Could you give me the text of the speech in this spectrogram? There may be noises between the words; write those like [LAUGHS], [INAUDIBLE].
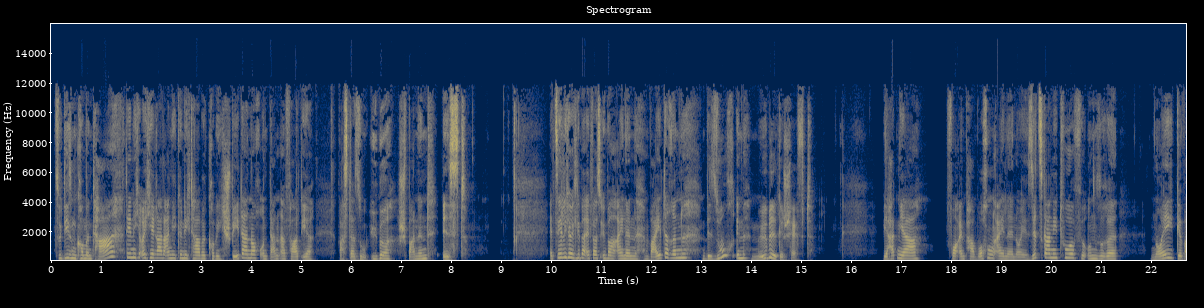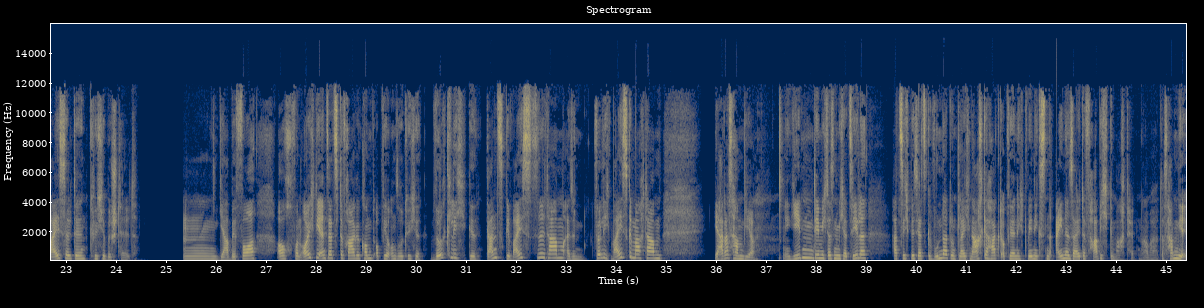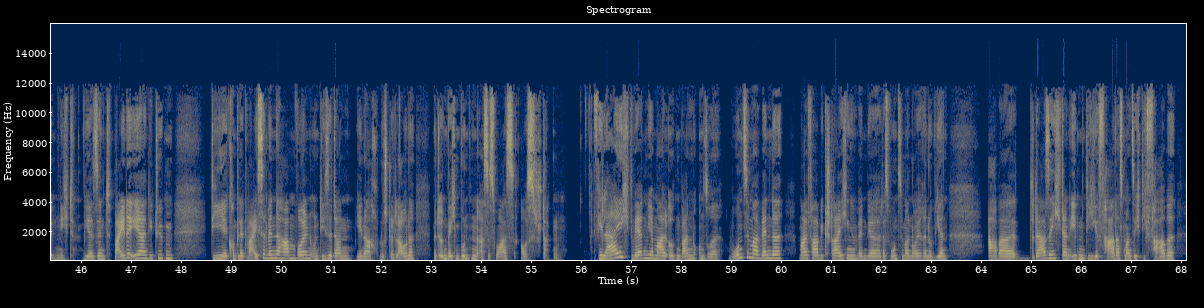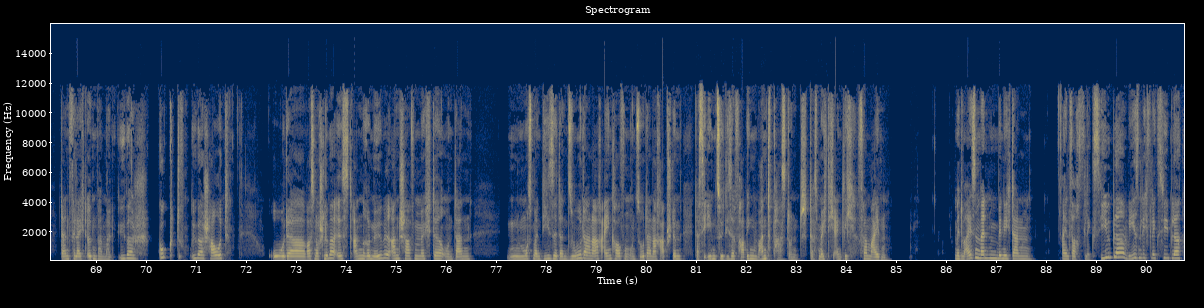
zu diesem Kommentar, den ich euch hier gerade angekündigt habe, komme ich später noch und dann erfahrt ihr, was da so überspannend ist. Erzähle ich euch lieber etwas über einen weiteren Besuch im Möbelgeschäft. Wir hatten ja vor ein paar Wochen eine neue Sitzgarnitur für unsere neu geweißelte Küche bestellt. Mm, ja, bevor auch von euch die entsetzte Frage kommt, ob wir unsere Küche wirklich ge ganz geweißelt haben, also völlig weiß gemacht haben. Ja, das haben wir. Jedem, dem ich das nämlich erzähle, hat sich bis jetzt gewundert und gleich nachgehakt, ob wir nicht wenigstens eine Seite farbig gemacht hätten. Aber das haben wir eben nicht. Wir sind beide eher die Typen, die komplett weiße Wände haben wollen und diese dann je nach Lust und Laune mit irgendwelchen bunten Accessoires ausstatten. Vielleicht werden wir mal irgendwann unsere Wohnzimmerwände mal farbig streichen, wenn wir das Wohnzimmer neu renovieren. Aber da sehe ich dann eben die Gefahr, dass man sich die Farbe dann vielleicht irgendwann mal überguckt, überschaut oder was noch schlimmer ist, andere Möbel anschaffen möchte und dann muss man diese dann so danach einkaufen und so danach abstimmen, dass sie eben zu dieser farbigen Wand passt. Und das möchte ich eigentlich vermeiden. Mit weißen Wänden bin ich dann einfach flexibler, wesentlich flexibler.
